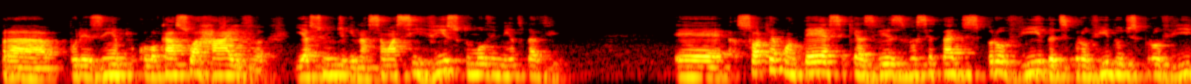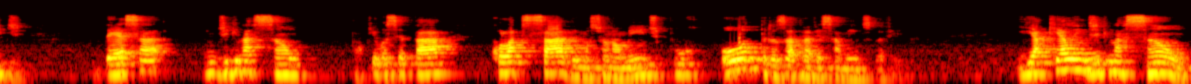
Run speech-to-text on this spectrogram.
para, por exemplo, colocar a sua raiva e a sua indignação a serviço do movimento da vida. É, só que acontece que às vezes você está desprovida, desprovido ou desprovide dessa indignação, porque você está colapsado emocionalmente por outros atravessamentos da vida. E aquela indignação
